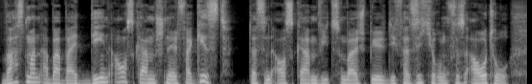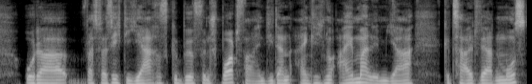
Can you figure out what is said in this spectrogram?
Was man aber bei den Ausgaben schnell vergisst, das sind Ausgaben wie zum Beispiel die Versicherung fürs Auto oder was weiß ich, die Jahresgebühr für einen Sportverein, die dann eigentlich nur einmal im Jahr gezahlt werden muss.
